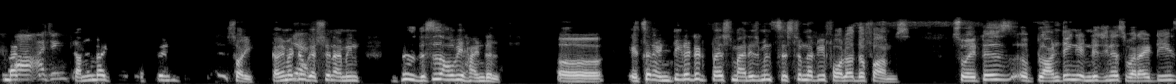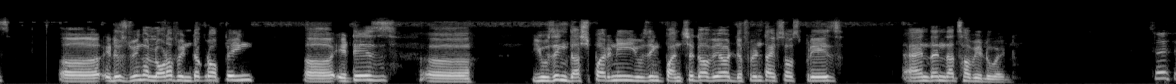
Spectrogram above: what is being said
coming back, Uh, Ajinkya, coming back to your question, sorry, coming back to your question, I mean, this is, this is how we handle. Uh, it's an integrated pest management system that we follow at the farms. So it is uh, planting indigenous varieties. Uh, it is doing a lot of intercropping. Uh, it is uh, using dashparni, using panchagavya, different types of sprays, and then that's how we do it. So it's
